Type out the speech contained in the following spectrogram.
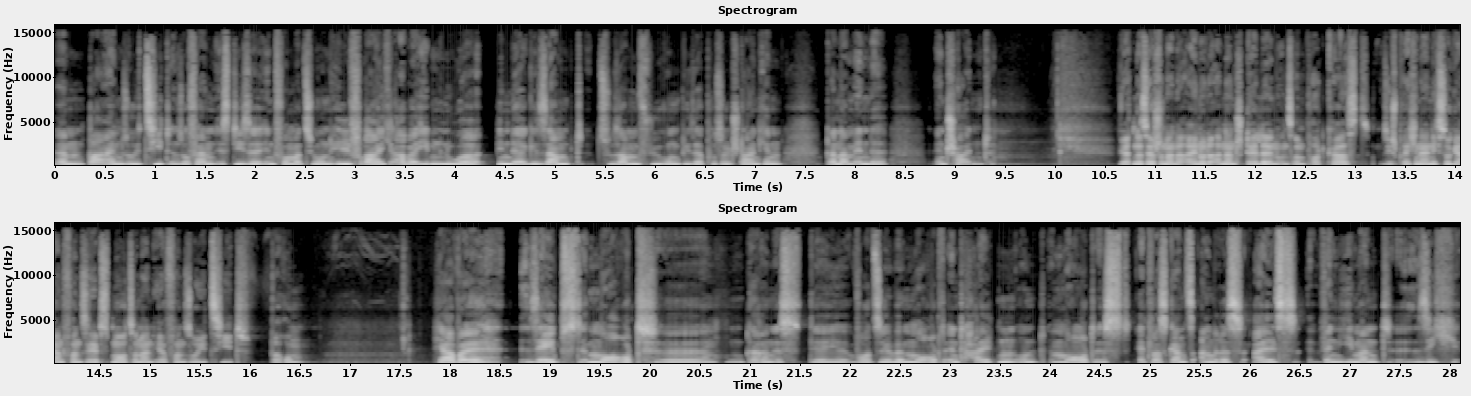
ähm, bei einem Suizid. Insofern ist diese Information hilfreich, aber eben nur in der Gesamtzusammenfügung dieser Puzzlesteinchen dann am Ende entscheidend. Wir hatten das ja schon an der einen oder anderen Stelle in unserem Podcast. Sie sprechen ja nicht so gern von Selbstmord, sondern eher von Suizid. Warum? Ja, weil Selbstmord, äh, darin ist die Wortsilbe Mord enthalten und Mord ist etwas ganz anderes, als wenn jemand sich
